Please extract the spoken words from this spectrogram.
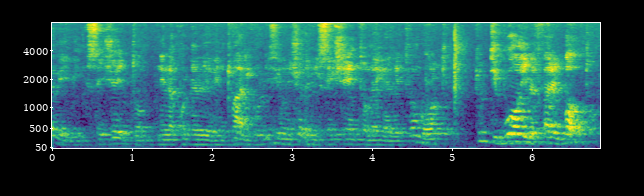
Avevi 600 nella, nelle eventuali collisioni avevi 600 mega eletronvolt tutti buoni per fare il botto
